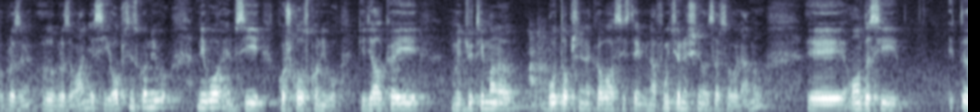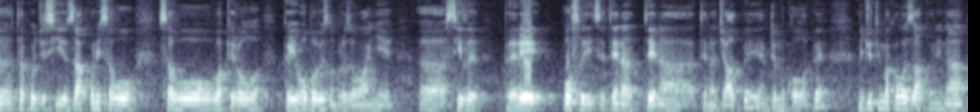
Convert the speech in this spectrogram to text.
obrazo, e, obrazovanja si opštinsko nivo, nivo MC ko školsko nivo. Kidjalka i međutim, ima but opštine kao sistemi na funkcionišnju ili srstvo. E, onda si također si je zakoni sa ovo, sa ovo vakerolo kaj obavezno obrazovanje a, sile pere posledice te na, te na, te na džalpe, jem temu kolape, međutim, ako zakoni na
